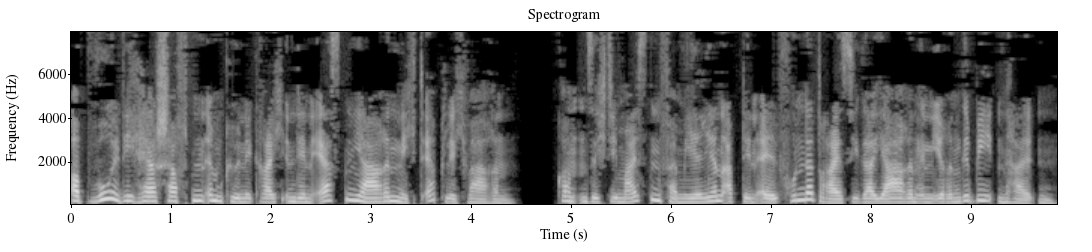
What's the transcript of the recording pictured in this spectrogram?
obwohl die Herrschaften im Königreich in den ersten Jahren nicht erblich waren, konnten sich die meisten Familien ab den 1130er Jahren in ihren Gebieten halten.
